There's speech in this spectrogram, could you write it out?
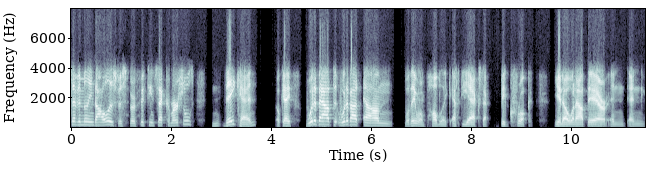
seven million dollars for for 15 sec commercials? They can. Okay, what about what about um? Well, they were in public. FTX, that big crook, you know, went out there and and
